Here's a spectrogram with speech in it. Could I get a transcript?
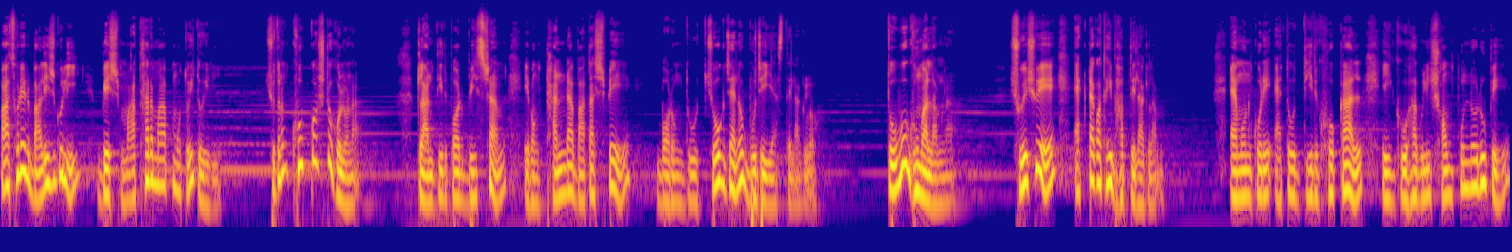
পাথরের বালিশগুলি বেশ মাথার মাপ মতোই তৈরি। সুতরাং খুব কষ্ট হলো না। ক্লান্তির পর বিশ্রাম এবং ঠান্ডা বাতাস পেয়ে বরং দু চোখ যেন বুঝেই আসতে লাগল। তবু ঘুমালাম না। শুয়ে শুয়ে একটা কথাই ভাবতে লাগলাম। এমন করে এত দীর্ঘকাল এই গুহাগুলি সম্পূর্ণরূপে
